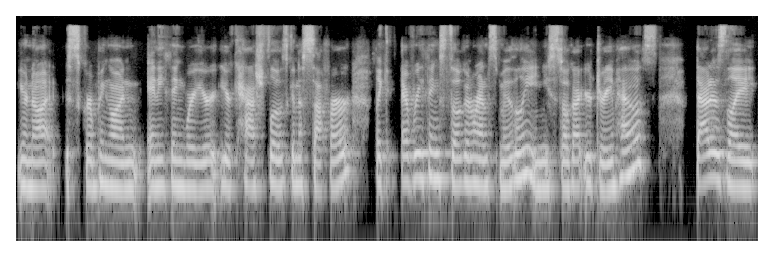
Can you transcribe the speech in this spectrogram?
You're not scrimping on anything where your your cash flow is going to suffer. Like everything's still going to run smoothly and you still got your dream house. That is like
